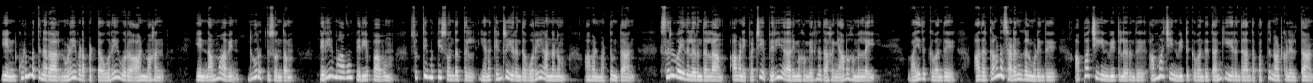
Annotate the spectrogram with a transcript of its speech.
என் குடும்பத்தினரால் நுழைவிடப்பட்ட ஒரே ஒரு ஆண்மகன். என் அம்மாவின் தூரத்து சொந்தம். பெரியம்மாவும் பெரியப்பாவும் சுத்தி முத்தி சொந்தத்தில் எனக்கென்று இருந்த ஒரே அண்ணனும் அவன் மட்டும்தான். சிறு வயதிலிருந்தெல்லாம் அவனை பற்றிய பெரிய அறிமுகம் இருந்ததாக ஞாபகமில்லை. வயதுக்கு வந்து அதற்கான சடங்குகள் முடிந்து அப்பாச்சியின் வீட்டிலிருந்து அம்மாச்சியின் வீட்டுக்கு வந்து தங்கி இருந்த அந்த பத்து நாட்களில்தான்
